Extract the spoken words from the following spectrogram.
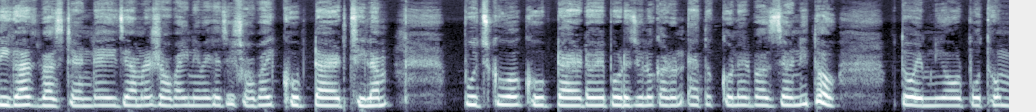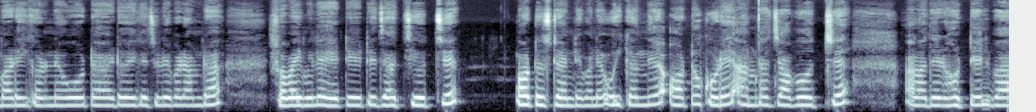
দীঘাস বাস স্ট্যান্ডে এই যে আমরা সবাই নেমে গেছি, সবাই খুব টায়ার্ড ছিলাম। পুচকুও খুব টায়ার্ড হয়ে পড়েছিল কারণ এতক্ষণের বাস জার্নি তো। তো এমনি ওর প্রথমবার এই কারণে ও টায়ার্ড হয়ে গেছিল। এবার আমরা সবাই মিলে হেঁটে হেঁটে যাচ্ছি হচ্ছে অটো স্ট্যান্ডে মানে ওইখান দিয়ে অটো করে আমরা যাব হচ্ছে আমাদের হোটেল বা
